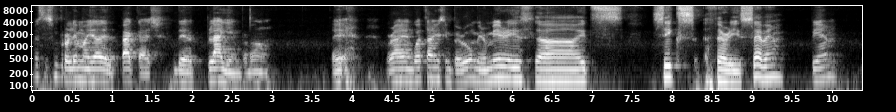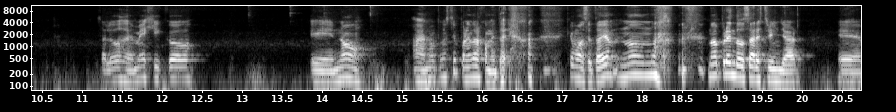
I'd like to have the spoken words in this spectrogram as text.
Este es un problema ya del package, del plugin, perdón. Eh, Ryan, what time is in Peru? Mirmir is, uh, it's 6.37 p.m. Saludos de México. Eh, no. Ah, no, no estoy poniendo los comentarios. Qué monstruo, todavía no, no, no, aprendo a usar StreamYard. Eh,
